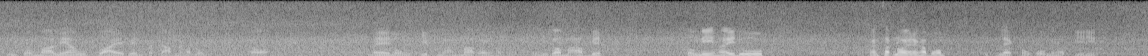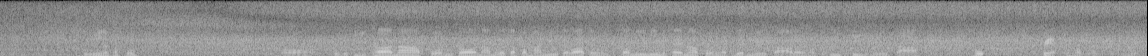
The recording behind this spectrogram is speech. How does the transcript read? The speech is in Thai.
ที่ผมมาเลี้ยงควายเป็นประจำนะครับผมนี่ก็ ไม่ลงคลิปนานมากเลยนะครับผมเดี๋ยวนี้ก็มาอัปเดตตรงนี้ให้ดูกันสักหน่อยนะครับผมคลิปแรกของผมนะครับ ปีนี้ ตรงนี้นะครับผมก็ปกติถ้าหน้าฝนก็น้ำก็จะประมาณนี้ แต่ว่าตอนตอนนี้นี่ไม่ใช่หน้าฝนครับ เดือนเมษาแล้วครับที่ 4 เมษา6แปดนะครับผมเนี่ย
